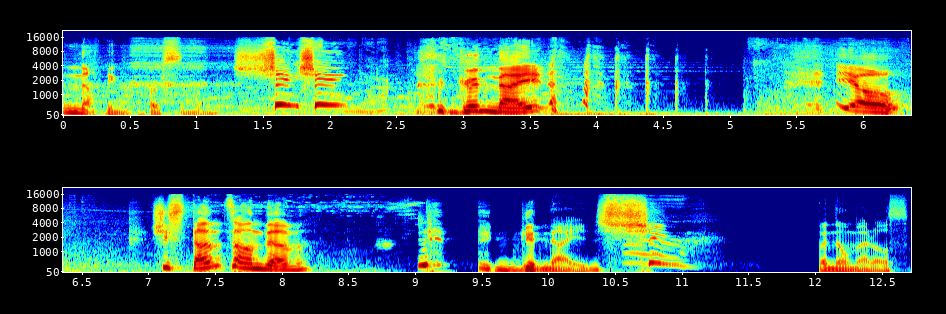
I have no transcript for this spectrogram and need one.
Nothing personal. Shing shing! Good night. Yo, she stunts on them. Good night. Shing. But no medals.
